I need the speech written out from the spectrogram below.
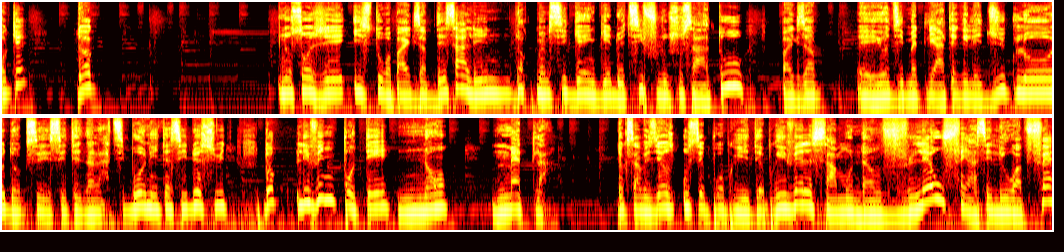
Ok? Dok, nou sonje histwa par exemple de Saline, dok menm si gen gen de ti flou sou sa tou, par exemple, eh, yo di met li ateri le Duklo, dok se te nan la Tibonite, ansi de suite. Dok, li vin pote non met la. Dok sa vezi ou se propriyete privel, sa moun nan vle ou fe a, se li wap fe,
